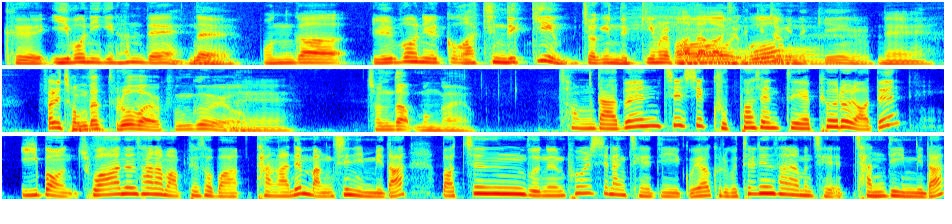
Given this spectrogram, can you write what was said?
그 2번이긴 한데 네. 뭔가 1번일 것 같은 느낌적인 느낌을 받아가지고 어, 느낌적인 느낌. 네, 빨리 정답 들어봐요. 궁금해요. 네. 정답 뭔가요? 정답은 79%의 표를 얻은 2번 좋아하는 사람 앞에서 마- 당하는 망신입니다. 맞춘 분은 폴 씨랑 제디이고요. 그리고 틀린 사람은 제 잔디입니다.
